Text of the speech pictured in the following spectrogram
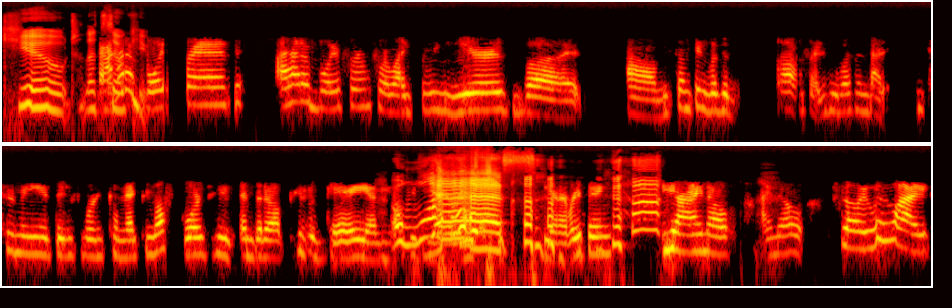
Cute. That's I so had a cute. boyfriend. I had a boyfriend for like three years, but um something was up and he wasn't that into me. Things weren't connecting. Of course, he ended up he was gay and Oh, what? Yes. and everything. yeah, I know, I know. So it was like,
